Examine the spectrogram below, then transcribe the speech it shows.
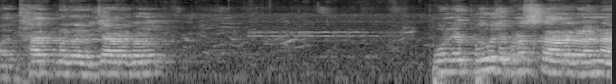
ಅಧ್ಯಾತ್ಮದ ವಿಚಾರಗಳು ಪುಣ್ಯ ಪೂಜೆ ಪುನಸ್ಕಾರಗಳನ್ನು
